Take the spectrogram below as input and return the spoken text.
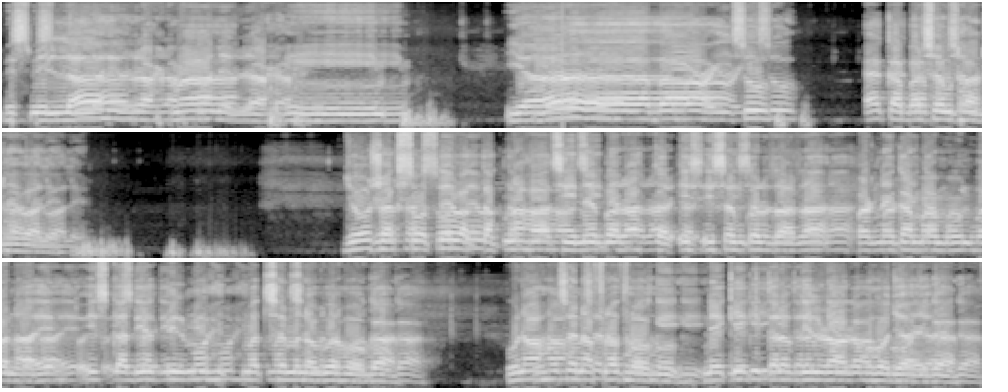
बिस्मिल्लाहिर्रहमानिर्रहीम। या बाइसु कब्र से उठाने वाले। जो शख्स सोते वक्त अपना हाथ सीने पर रख कर इस इसम को रोज़ाना पढ़ने का मामूल बनाए तो इसका दिल इल्म हिकमत से मुनवर होगा। गुनाहों से नफरत होगी नेकी की तरफ़ दिल रागब हो जाएगा।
